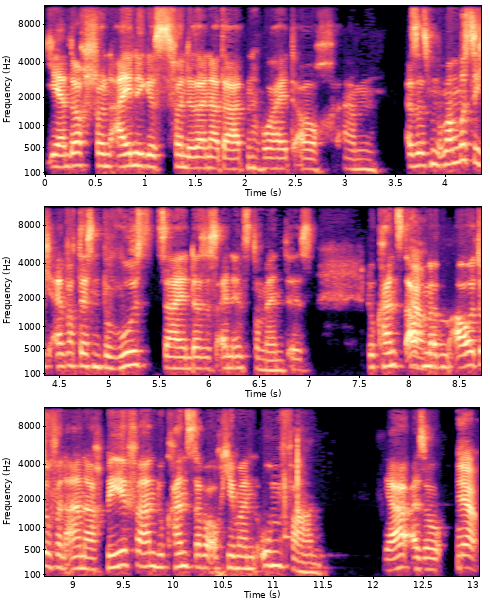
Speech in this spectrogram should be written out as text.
ja doch schon einiges von seiner Datenhoheit auch. Ähm, also es, man muss sich einfach dessen bewusst sein, dass es ein Instrument ist. Du kannst auch ja. mit dem Auto von A nach B fahren, du kannst aber auch jemanden umfahren. Ja, also ja.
